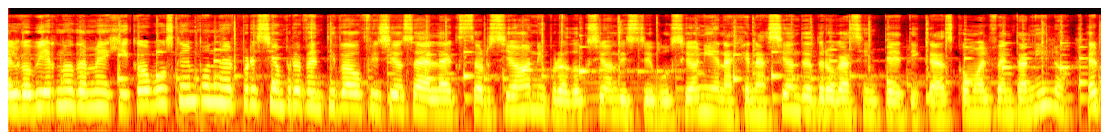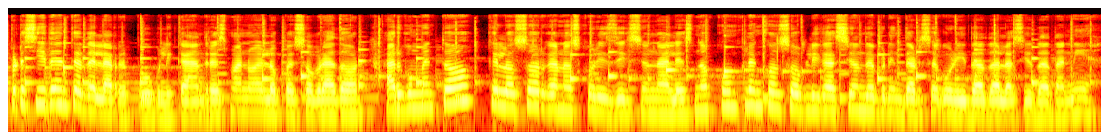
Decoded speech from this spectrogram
El gobierno de México busca imponer prisión preventiva oficiosa a la extorsión y producción, distribución y enajenación de drogas sintéticas como el fentanilo. El presidente de la República, Andrés Manuel López Obrador, argumentó que los órganos jurisdiccionales no cumplen con su obligación de brindar seguridad a la ciudadanía.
